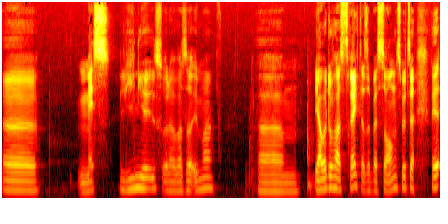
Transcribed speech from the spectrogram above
äh, Messlinie ist oder was auch immer. Ähm, ja, aber du hast recht, also bei Songs wird es ja. Äh,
